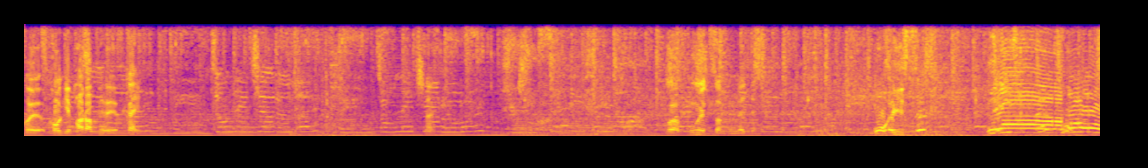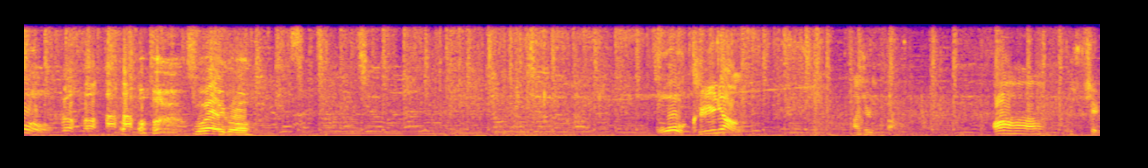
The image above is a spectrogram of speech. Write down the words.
거, 거기 바로 앞에 스카이 뭐야 궁을 썼는데 이제 오 에이스? 뭐야 이거? 오 근량 아 실수다. 아 97.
